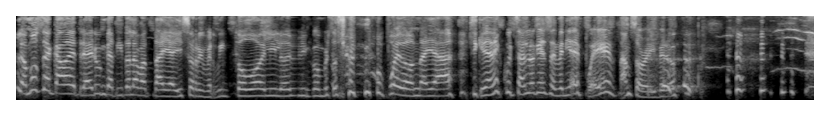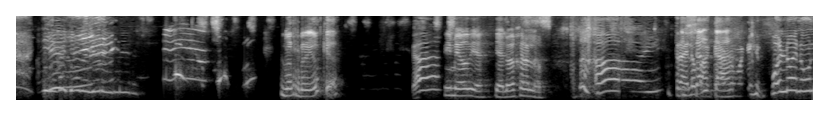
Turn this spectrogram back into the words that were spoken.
La música acaba de traer un gatito a la pantalla y sorry, perdí todo el hilo de mi conversación. No puedo, onda ya. Si quieren escuchar lo que se venía después, I'm sorry, pero. ¿Los reos qué? Sí, me odia. Ya lo voy a dejar al lado. Ay, tráelo para acá. ponlo en un.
